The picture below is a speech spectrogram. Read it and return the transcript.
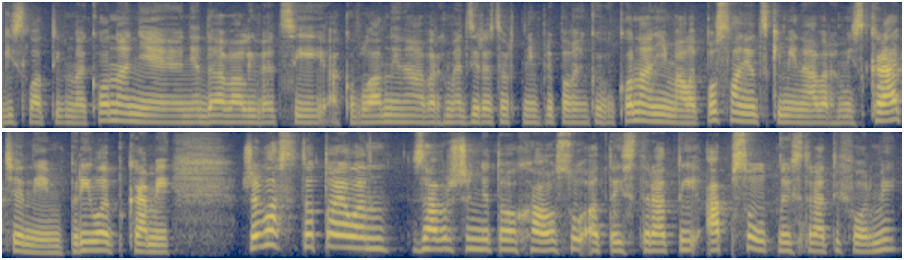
legislatívne konanie, nedávali veci ako vládny návrh medzirezortným pripomienkovým konaním, ale poslaneckými návrhmi skráteným, prílepkami. Že vlastne toto je len završenie toho chaosu a tej straty, absolútnej straty formy?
